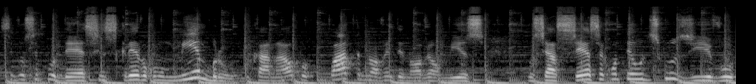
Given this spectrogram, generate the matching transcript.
Se você puder, se inscreva como membro do canal por R$ 4,99 ao mês. Você acessa conteúdo exclusivo,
